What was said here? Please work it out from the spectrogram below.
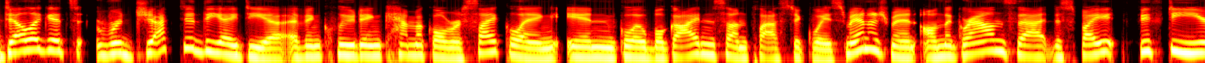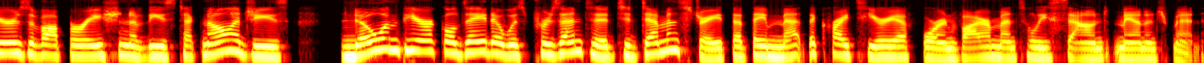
Delegates rejected the idea of including chemical recycling in global guidance on plastic waste management on the grounds that, despite 50 years of operation of these technologies, no empirical data was presented to demonstrate that they met the criteria for environmentally sound management.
